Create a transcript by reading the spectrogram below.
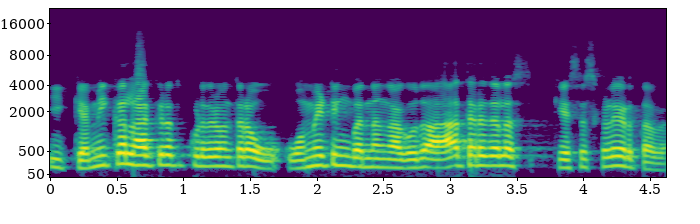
ಈ ಕೆಮಿಕಲ್ ಹಾಕಿರೋದು ಕುಡಿದ್ರೆ ಒಂಥರ ವಾಮಿಟಿಂಗ್ ಬಂದಂಗೆ ಆಗೋದು, ಆ ಥರದ್ದೆಲ್ಲ ಕೇಸಸ್ಗಳೇ ಇರ್ತವೆ.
